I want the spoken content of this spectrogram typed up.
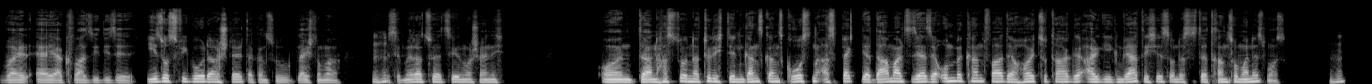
weil er ja quasi diese Jesus-Figur darstellt. Da kannst du gleich nochmal ein Mhm. bisschen mehr dazu erzählen wahrscheinlich. Und dann hast du natürlich den ganz, ganz großen Aspekt, der damals sehr, sehr unbekannt war, der heutzutage allgegenwärtig ist, und das ist der Transhumanismus. Mhm.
